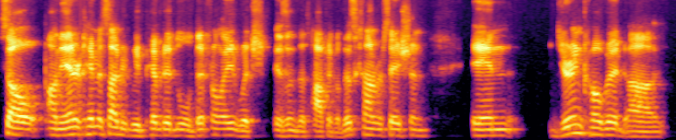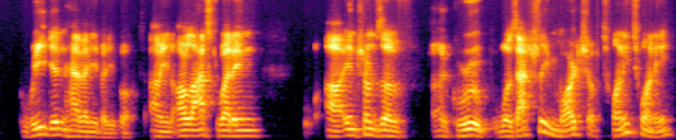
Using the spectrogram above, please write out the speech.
So on the entertainment side, we pivoted a little differently, which isn't the topic of this conversation. In during COVID, uh, we didn't have anybody booked. I mean, our last wedding, uh, in terms of a group, was actually March of 2020,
